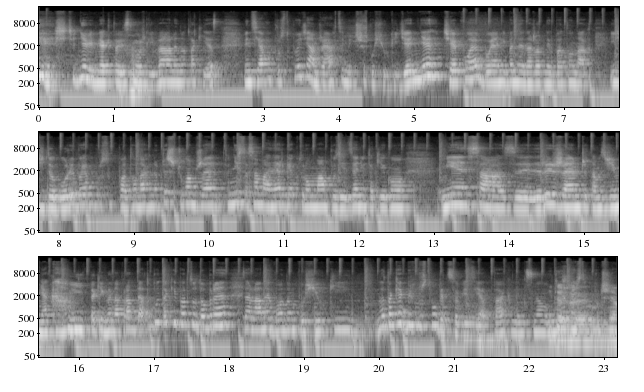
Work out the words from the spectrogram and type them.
jeść. Nie wiem, jak to jest możliwe, ale no tak jest. Więc ja po prostu powiedziałam, że ja chcę mieć trzy posiłki dziennie, ciepłe, bo ja nie będę na żadnych batonach iść do góry, bo ja po prostu w batonach no też czułam, że to nie jest ta sama energia, którą mam po zjedzeniu takiego mięsa z ryżem, czy tam z ziemniakami, takiego naprawdę, a to były takie bardzo dobre, zalane wodą posiłki, no tak jakby po prostu obiad sobie zjadł, tak? Więc no, I też, że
